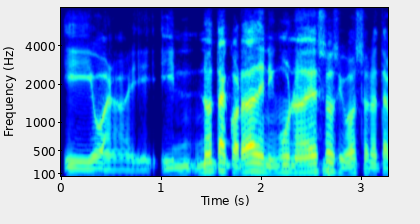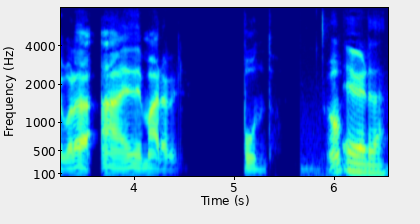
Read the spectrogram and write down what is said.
y bueno, y, y, no te acordás de ninguno de esos y vos solo te acordás, ah, es de Marvel, punto. ¿no? Es verdad.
